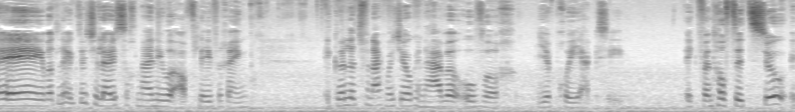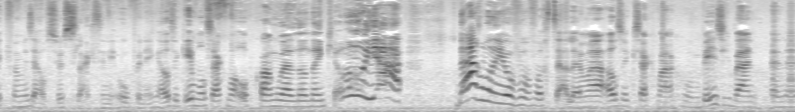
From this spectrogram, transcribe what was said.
Hey, wat leuk dat je luistert naar een nieuwe aflevering. Ik wil het vandaag met jou gaan hebben over je projectie. Ik vind altijd zo, ik vind mezelf zo slecht in die opening. Als ik eenmaal zeg maar op gang ben, dan denk je, oh ja, daar wil je over vertellen. Maar als ik zeg maar gewoon bezig ben en uh,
